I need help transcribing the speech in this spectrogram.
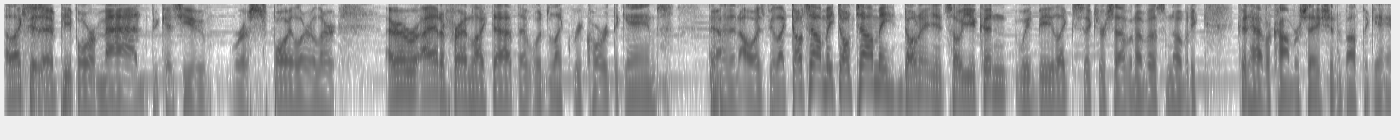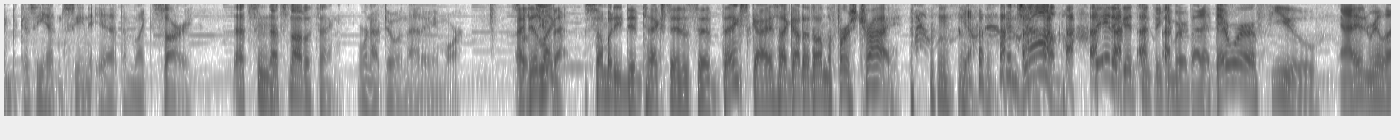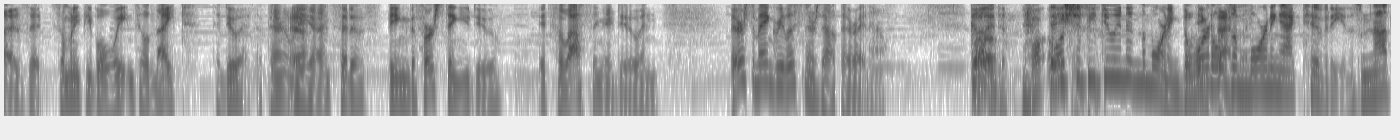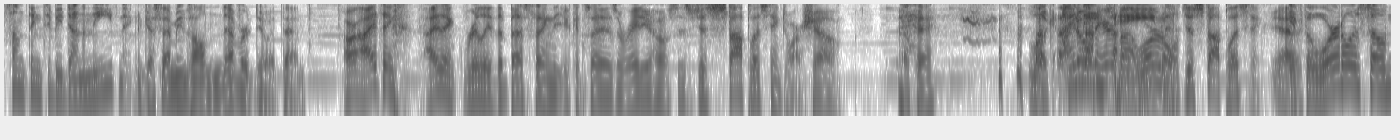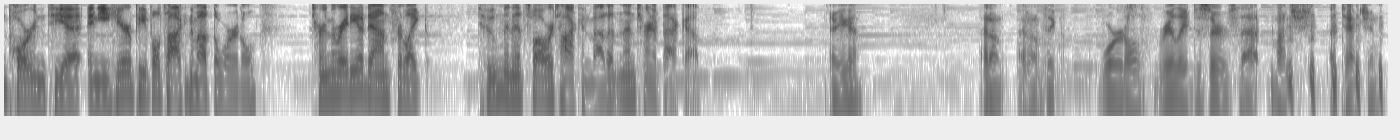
I like that uh, people were mad because you were a spoiler alert. I remember I had a friend like that that would like record the games and Yeah. then it'd always be like, "Don't tell me, don't tell me, don't." So you couldn't. We'd be like six or seven of us. Nobody could have a conversation about the game because he hadn't seen it yet. I'm like, sorry, that's that's not a thing. We're not doing that anymore. So I did like bad. somebody did text in and said, "Thanks, guys. I got it on the first try." Yeah, good job. they had a good sense of humor about it. There were a few, and I didn't realize that so many people wait until night to do it. Apparently, uh, instead of being the first thing you do, it's the last thing they do. And there are some angry listeners out there right now. Good. Well, they should be doing it in the morning. The Wordle is a morning activity. It is not something to be done in the evening. I guess that means I'll never do it then. Or I think I think really the best thing that you can say as a radio host is just stop listening to our show. Okay. Look, I you don't want to hear about Wordle, just stop listening. If the Wordle is so important to you and you hear people talking about the Wordle, turn the radio down for like two minutes while we're talking about it and then turn it back up. There you go. I don't I don't think Wordle really deserves that much attention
